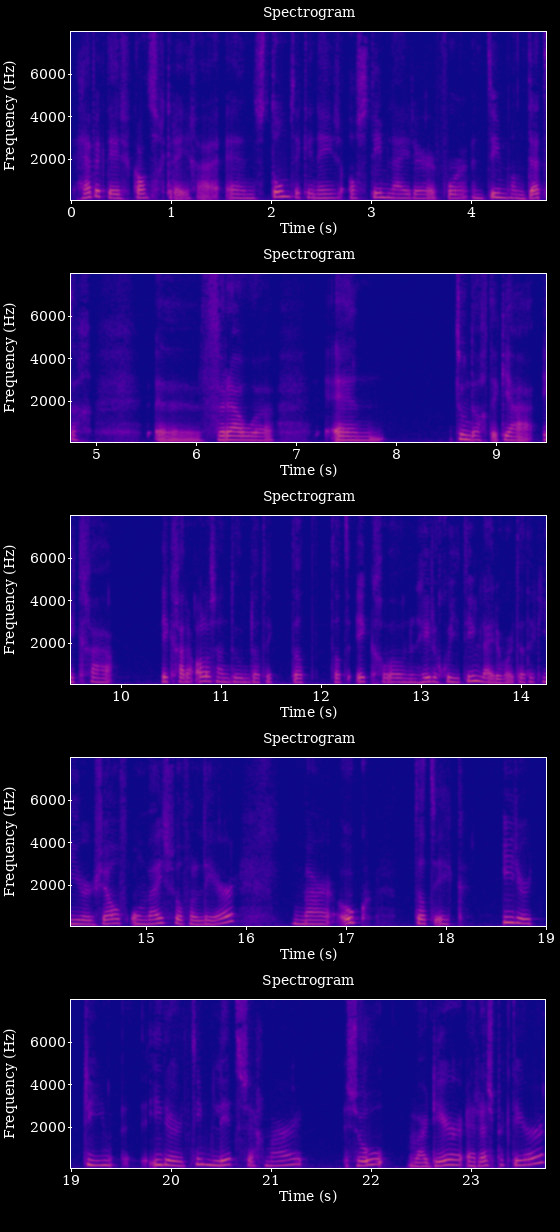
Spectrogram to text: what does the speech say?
heb ik deze kans gekregen. En stond ik ineens als teamleider voor een team van 30 uh, eh, vrouwen. En toen dacht ik, ja, ik ga, ik ga er alles aan doen dat ik, dat, dat ik gewoon een hele goede teamleider word. Dat ik hier zelf onwijs veel van leer. Maar ook dat ik ieder, team, ieder teamlid, zeg maar, zo waardeer en respecteer.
